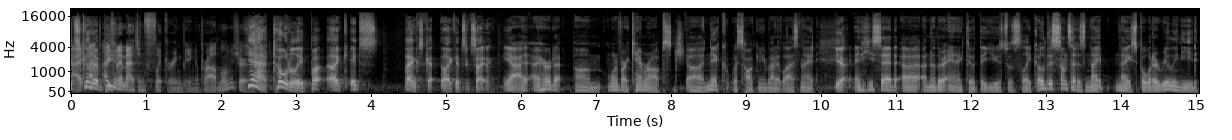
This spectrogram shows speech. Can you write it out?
it's gonna I, be. I can imagine flickering being a problem. Sure. yeah, totally. But like it's thanks, guy- like it's exciting. Yeah, I, I heard um, one of our camera ops, uh, Nick, was talking about it last night. Yeah. and he said uh, another anecdote they used was like, "Oh, this sunset is ni- nice, but what I really need,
